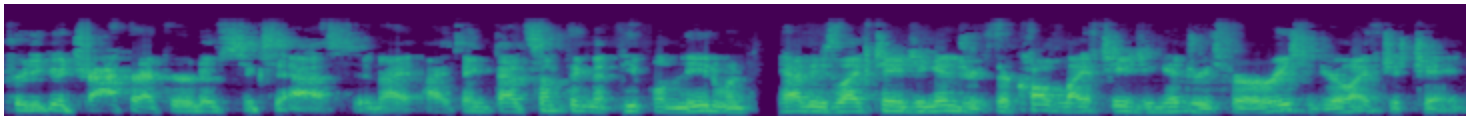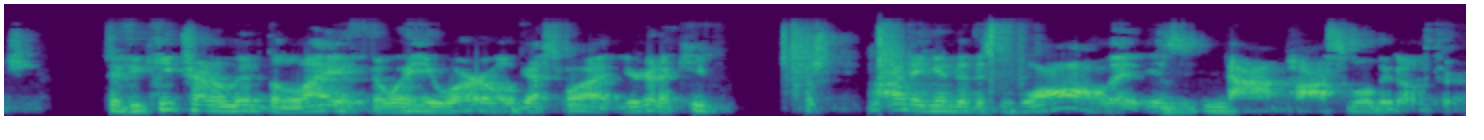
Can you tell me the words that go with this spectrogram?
pretty good track record of success. And I, I think that's something that people need when you have these life changing injuries. They're called life changing injuries for a reason. Your life just changed. So if you keep trying to live the life the way you were, well, guess what? You're going to keep running into this wall that is not possible to go through.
